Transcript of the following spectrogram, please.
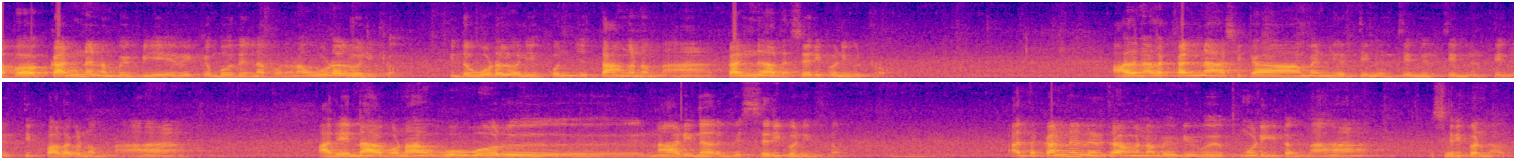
அப்போ கண்ணை நம்ம இப்படியே வைக்கும்போது என்ன பண்ணோம்னா உடல் வலிக்கும். இந்த உடல் வலியை கொஞ்சம் தாங்கினோம்னா கண் அதை சரி பண்ணி விட்டுரும். அதனால் கண் அசைக்காமல் நிறுத்தி நிறுத்தி நிறுத்தி நிறுத்தி நிறுத்தி பழகுனோம்னா அது என்ன ஆகும்னா ஒவ்வொரு நாடி நரம்பு சரி பண்ணிக்கிட்டோம் அந்த கண்ணை நிறுத்தாமல் நம்ம இப்படி மூடிக்கிட்டோம்னா சரி பண்ணாது.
